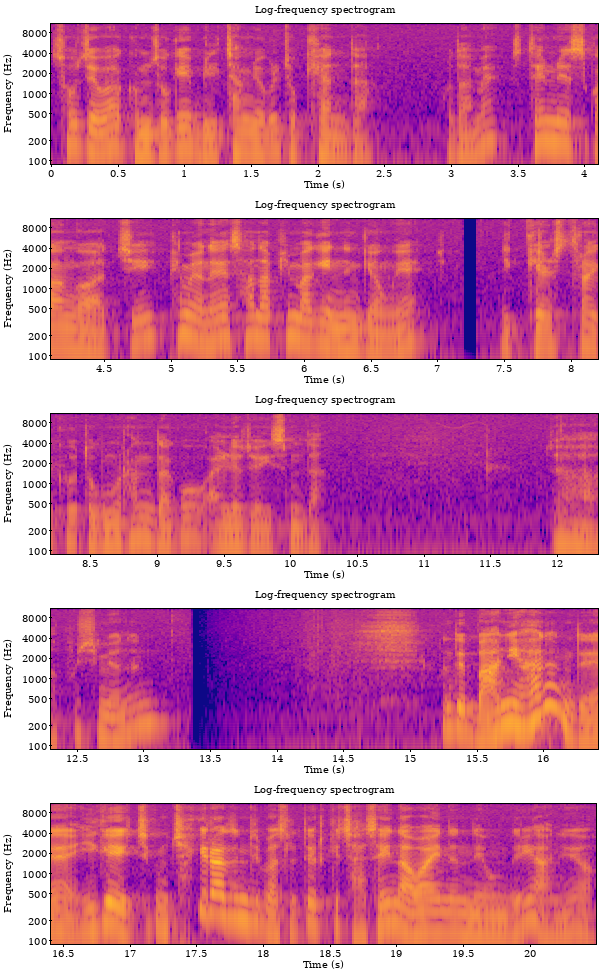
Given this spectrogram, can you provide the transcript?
소재와 금속의 밀착력을 좋게 한다. 그 다음에 스테인리스 관과 같이 표면에 산화 피막이 있는 경우에 니켈 스트라이크 도금을 한다고 알려져 있습니다. 자 보시면은 근데 많이 하는데 이게 지금 책이라든지 봤을 때 이렇게 자세히 나와 있는 내용들이 아니에요.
